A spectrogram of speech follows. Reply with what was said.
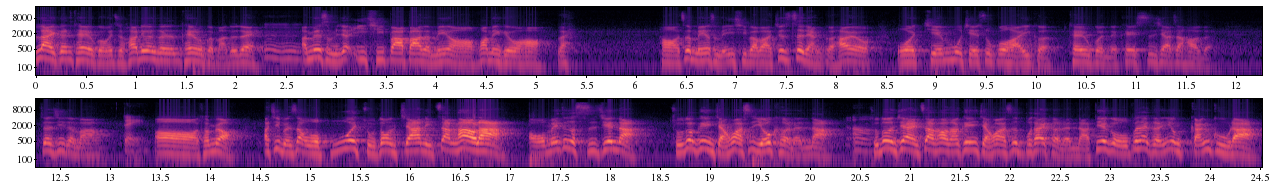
，Line 跟 Telegram 为止，还有另外一个 Telegram 嘛，对不对？嗯嗯，啊，没有什么叫一七八八的，没有哦，画面给我哈、来，好、这没有什么一七八八，就是这两个，还有我节目结束过后还有一个 Telegram 的可以私下账号的，这记得吗？对，哦，同没有啊？基本上我不会主动加你账号啦，哦，我没这个时间啦，主动跟你讲话是有可能的，嗯主动加你账号然后跟你讲话是不太可能的。第二个，我不太可能用港股啦。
